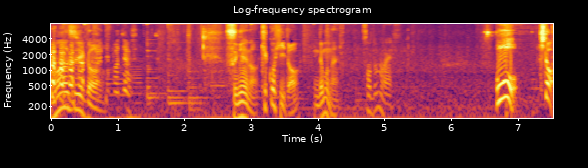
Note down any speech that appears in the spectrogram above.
た。マジか。引っ張っちゃいました。すげえな。結構引いた？でもない。そうでもないです。おお来た。おう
